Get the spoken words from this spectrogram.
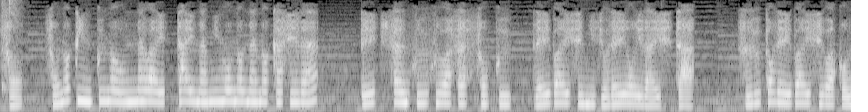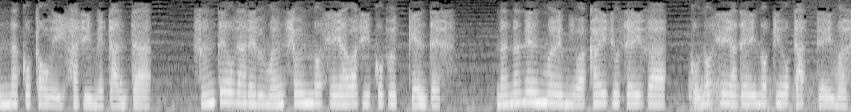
そ、そのピンクの女は一体何者なのかしら ?H さん夫婦は早速、霊媒師に除霊を依頼した。すると霊媒師はこんなことを言い始めたんだ。住んでおられるマンションの部屋は事故物件です。7年前に若い女性が、この部屋で命を絶っています。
